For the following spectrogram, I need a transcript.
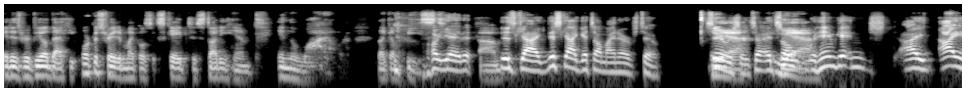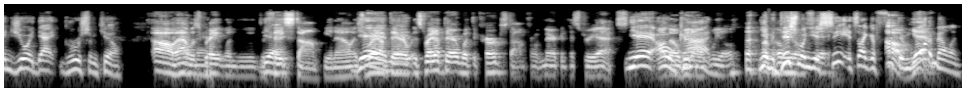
It is revealed that he orchestrated Michael's escape to study him in the wild, like a beast. oh yeah, th- Um, this guy, this guy gets on my nerves too. Seriously. Yeah, So and so yeah. with him getting, I I enjoyed that gruesome kill. Oh, that was man. great when the, the Yeah. face stomp, you know, it's right Yeah, up there. man. It's right up there with the curb stomp from American History X. Yeah. Although Oh we don't- god. we don't- Yeah, but this one you see, it's like a Oh, yeah. watermelon,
